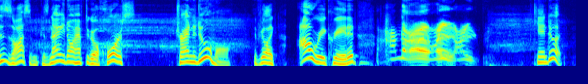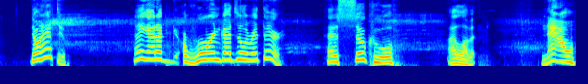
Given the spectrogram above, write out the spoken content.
This is awesome because now you don't have to go hoarse trying to do them all. If you're like, I'll recreate it, can't do it. Don't have to. Now you got a, a roaring Godzilla right there. That is so cool. I love it. Now,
